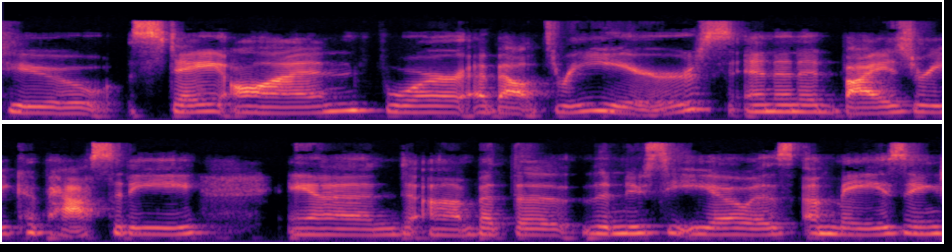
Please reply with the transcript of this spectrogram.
to stay on for about three years in an advisory capacity. And, um, but the, the new CEO is amazing.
